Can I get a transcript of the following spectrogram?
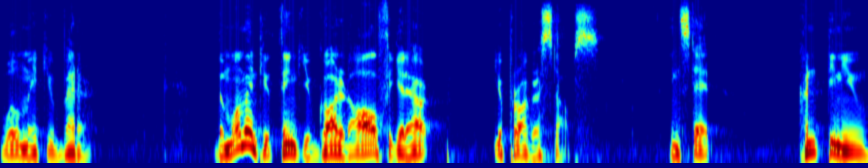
will make you better. The moment you think you've got it all figured out, your progress stops. Instead, continue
